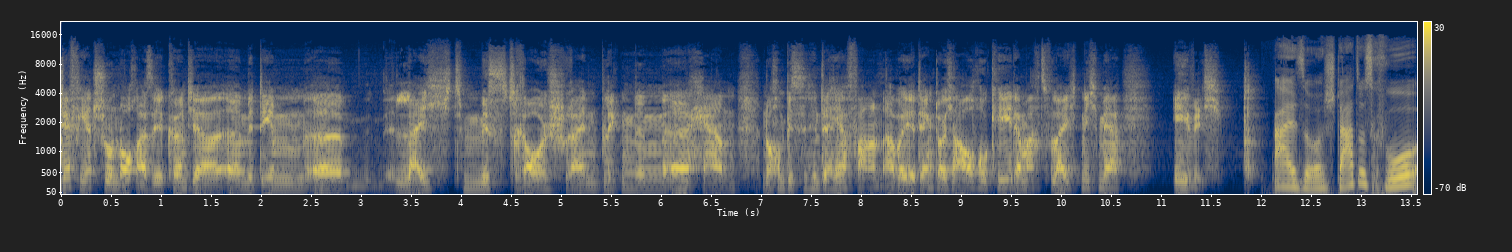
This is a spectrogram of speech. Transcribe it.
Der fährt schon noch. Also ihr könnt ja äh, mit dem äh, leicht misstrauisch reinblickenden äh, Herrn noch ein bisschen hinterherfahren. Aber ihr denkt euch auch, okay, der macht's vielleicht nicht mehr ewig. Also, Status quo,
